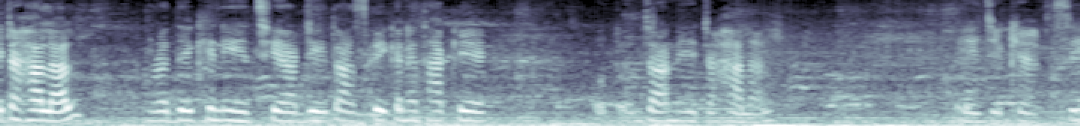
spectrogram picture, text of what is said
এটা হালাল, আমরা দেখে নিয়েছি, আর যেহেতু আজকে এখানে থাকে, ও তো জানে এটা হালাল। এই যে কেএফসি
